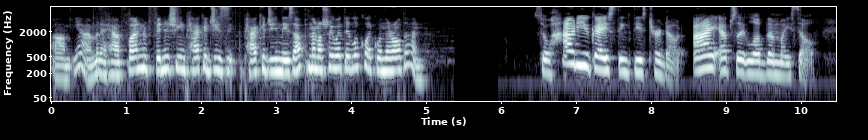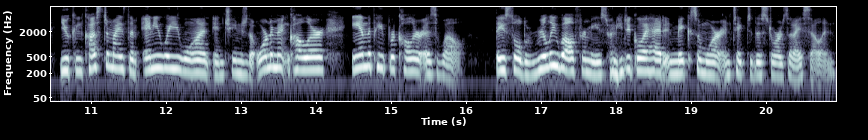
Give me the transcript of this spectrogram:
um, yeah, I'm going to have fun finishing packages, packaging these up. And then I'll show you what they look like when they're all done. So how do you guys think these turned out? I absolutely love them myself. You can customize them any way you want and change the ornament color and the paper color as well. They sold really well for me, so I need to go ahead and make some more and take to the stores that I sell in.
